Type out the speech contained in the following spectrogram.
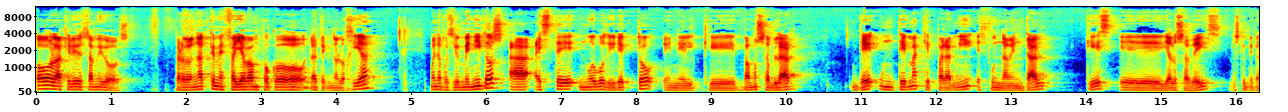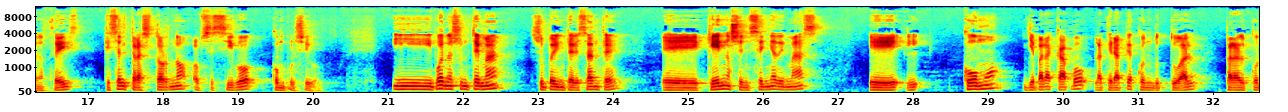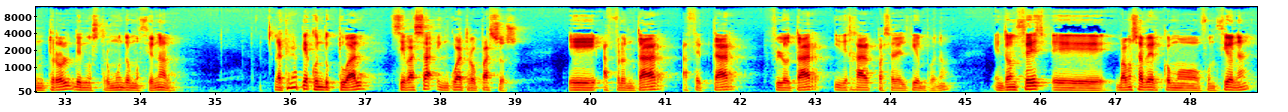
Hola, queridos amigos. Perdonad que me fallaba un poco la tecnología. Bueno, pues bienvenidos a, este nuevo directo en el que vamos a hablar de un tema que para mí es fundamental, que es, eh, ya lo sabéis, los que me conocéis, que es el trastorno obsesivo compulsivo. Y bueno, es un tema súper interesante eh, que nos enseña además eh, cómo llevar a cabo la terapia conductual para el control de nuestro mundo emocional. La terapia conductual se basa en cuatro pasos. Eh, afrontar, aceptar, flotar y dejar pasar el tiempo. ¿no? Entonces, eh, vamos a ver cómo funciona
